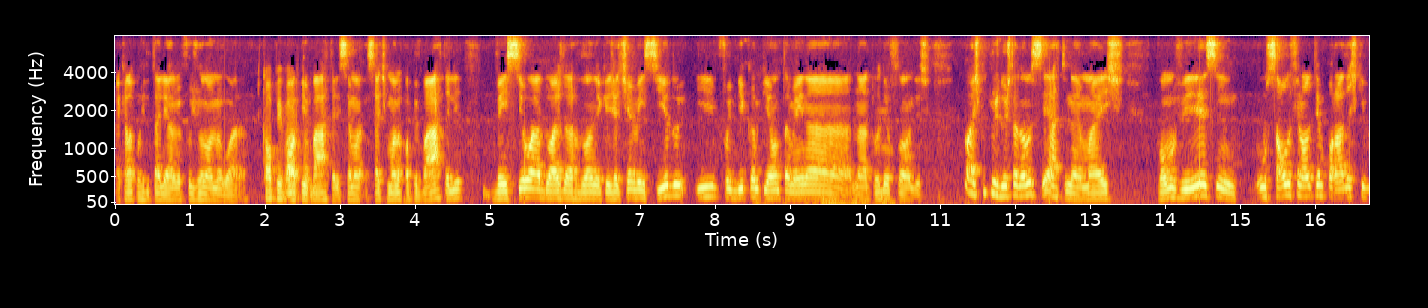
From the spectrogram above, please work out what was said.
aquela corrida italiana, me fugiu o nome agora. Copy Bartoli. Bartoli, sétima Copy Bartoli. Venceu a Duas da Irlanda, que já tinha vencido, e foi bicampeão também na, na Tour de Flandres. Eu acho que para os dois está dando certo, né? Mas vamos ver, assim, o saldo final da temporada acho que,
